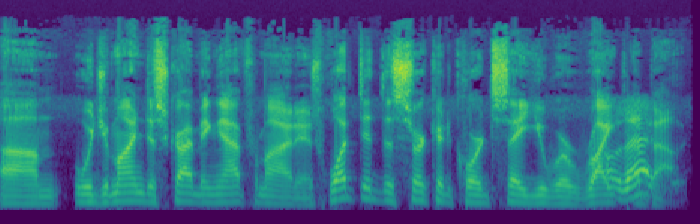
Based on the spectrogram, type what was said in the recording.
Um, would you mind describing that for my audience? What did the circuit court say you were right oh, that, about?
